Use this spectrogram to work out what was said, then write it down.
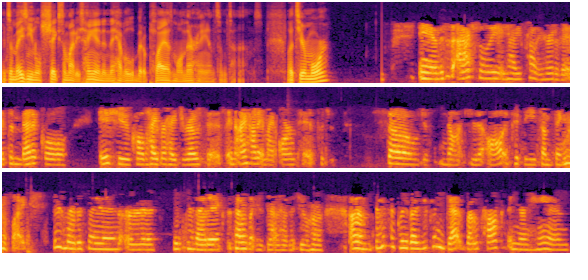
It's amazing you don't shake somebody's hand and they have a little bit of plasma on their hand sometimes. Let's hear more. And this is actually, yeah, you've probably heard of it. It's a medical issue called hyperhidrosis, and I had it in my armpits, which is so just not cute at all. It could be something with like his medicine or his genetics. It sounds like his dad has it too, huh? Um, basically though, you can get Botox in your hands.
